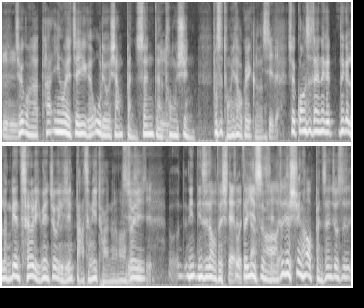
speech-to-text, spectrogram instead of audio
嗯，结果呢，它因为这一个物流箱本身的通讯不是同一套规格，是的，所以光是在那个那个冷链车里面就已经打成一团了哈，所以。您您知道我的我的意思吗？啊，这些讯号本身就是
